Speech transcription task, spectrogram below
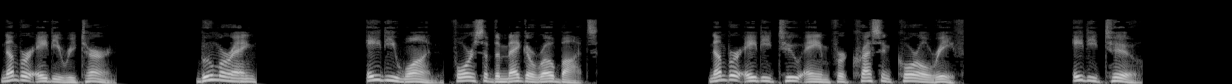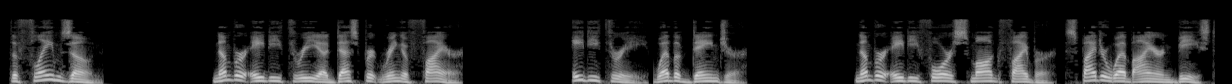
Number 80 Return. Boomerang. 81 Force of the Mega Robots. Number 82 Aim for Crescent Coral Reef. 82 The Flame Zone. Number 83 A Desperate Ring of Fire. 83 Web of Danger. Number 84 Smog Fiber, Spiderweb Iron Beast.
